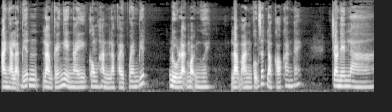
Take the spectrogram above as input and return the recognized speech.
Anh hẳn lại biết làm cái nghề này không hẳn là phải quen biết đủ lại mọi người. Làm ăn cũng rất là khó khăn đấy. Cho nên là...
